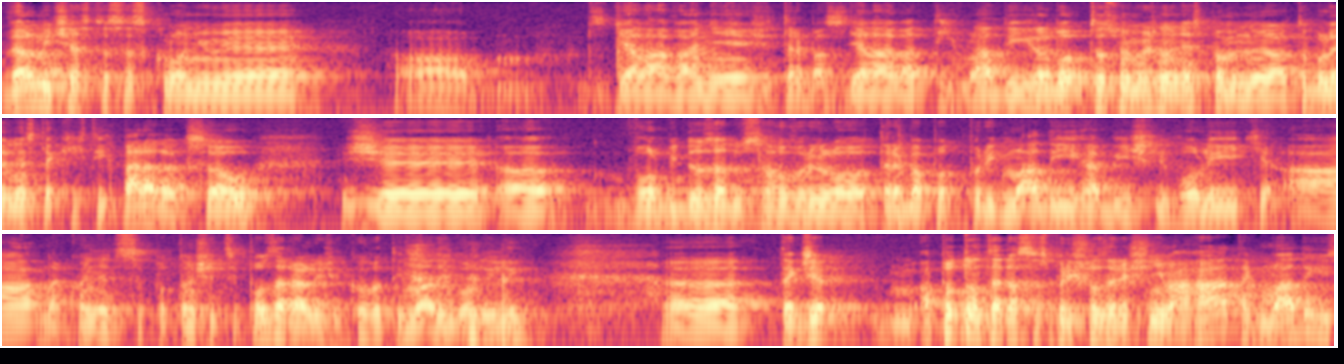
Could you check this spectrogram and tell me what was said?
veľmi často sa skloňuje vzdelávanie, že treba vzdelávať tých mladých, lebo to sme možno nespomenuli, ale to bol jeden z takých tých paradoxov, že voľby dozadu sa hovorilo, treba podporiť mladých, aby išli voliť a nakoniec potom všetci pozerali, že koho tí mladí volili. Uh, takže, a potom teda sa prišlo s riešením, aha, tak mladí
